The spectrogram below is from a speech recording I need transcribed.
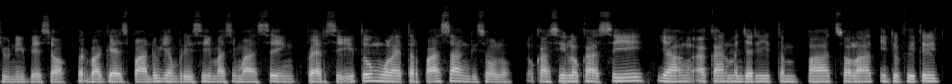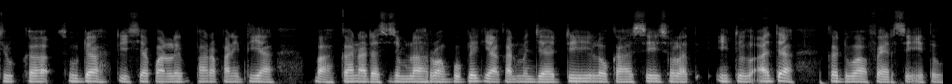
Juni besok. Berbagai spanduk yang berisi masing-masing versi itu mulai terpasang di Solo. Lokasi-lokasi yang akan menjadi tempat sholat Idul Fitri juga sudah disiapkan oleh para panitia Bahkan ada sejumlah ruang publik yang akan menjadi lokasi sholat idul adha kedua versi itu.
